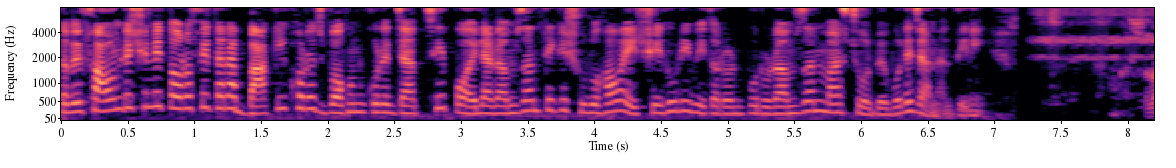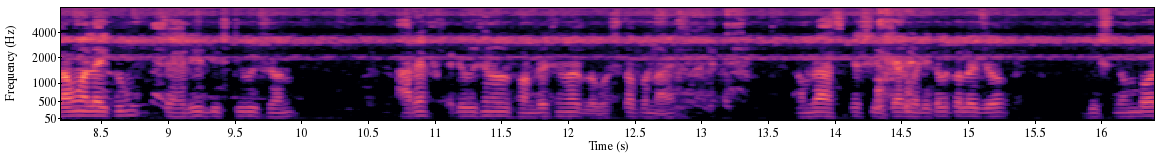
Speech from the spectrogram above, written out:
তবে ফাউন্ডেশনের তরফে তারা বাকি খরচ বহন করে যাচ্ছে। পয়লা রমজান থেকে শুরু হওয়া এই শেহুরি বিতরণ পুরো রমজান মাস চলবে বলে জানান তিনি। আসসালামু আলাইকুম শহরি ডিস্ট্রিবিউশন আর এফ এডুকেশনাল ফাউন্ডেশনের ব্যবস্থাপনায় আমরা আজকে শিলচর মেডিকেল কলেজও বিশ নম্বর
